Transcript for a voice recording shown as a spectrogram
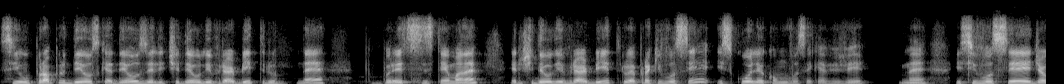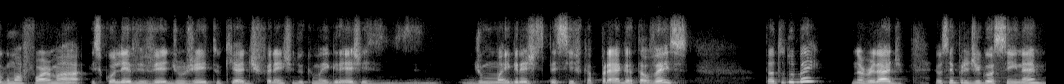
Se o próprio Deus, que é Deus, ele te deu o livre-arbítrio, né? Por esse sistema, né? Ele te deu o livre-arbítrio, é para que você escolha como você quer viver, né? E se você, de alguma forma, escolher viver de um jeito que é diferente do que uma igreja de uma igreja específica prega, talvez, tá tudo bem, na é verdade. Eu sempre digo assim, né?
